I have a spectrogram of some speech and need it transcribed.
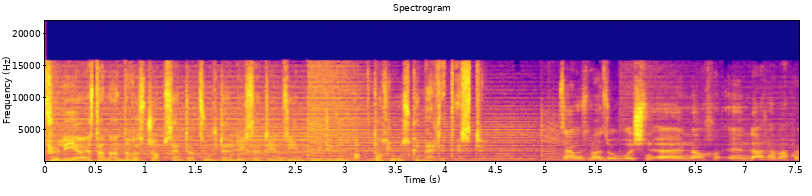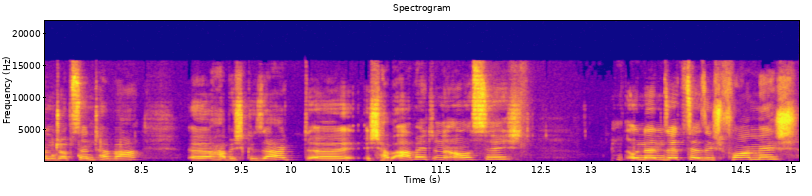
Für Lea ist ein anderes Jobcenter zuständig, seitdem sie in Büdingen obdachlos gemeldet ist. Sagen wir es mal so, wo ich äh, noch in Lauterbach beim Jobcenter war, äh, habe ich gesagt, äh, ich habe Arbeit in Aussicht. Und dann setzt er sich vor mich.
